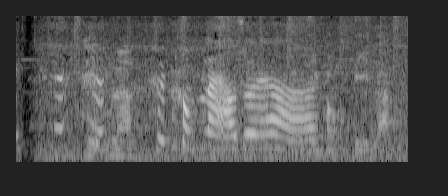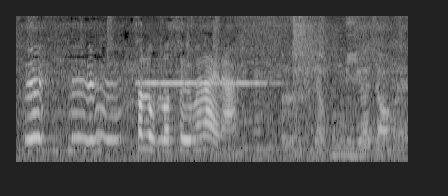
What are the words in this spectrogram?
กคุ้มแล้วคุ้มแล้วใช่ไหมคะมีคอมฟีนแล้ว สรุปเราซื้อเมื่อไหร่นะเออเดี๋ยวพรุ่งนี้ก็จองเลย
